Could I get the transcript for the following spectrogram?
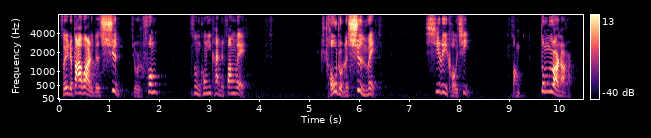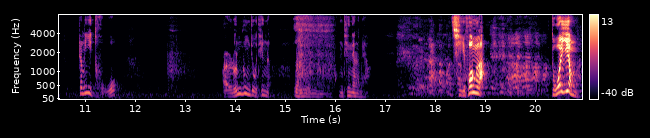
所以这八卦里边的巽就是风。孙悟空一看这方位，瞅准了巽位，吸了一口气，往东院那儿这么一吐，耳轮中就听着，呼，你听见了没有？起风了，多硬啊！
